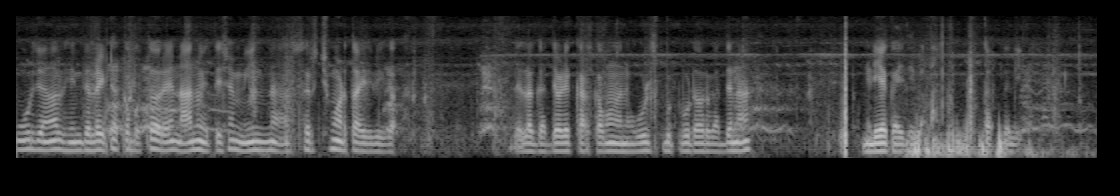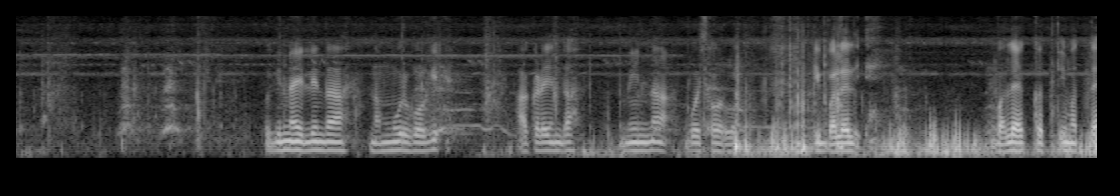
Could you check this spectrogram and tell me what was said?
ಮೂರು ಜನ ಅಲ್ಲಿ ಹಿಂದೆಲ್ಲ ಇಟ್ಟಕ್ಕೆ ಬರ್ತವ್ರೆ ನಾನು ಯತೀಶ ಮೀನನ್ನ ಸರ್ಚ್ ಮಾಡ್ತಾ ಇದ್ದೀವಿ ಈಗ. ಅದೆಲ್ಲ ಗದ್ದೆ ಒಳಗೆ ಕರ್ಕೊಂಬಂದು ಉಳಿಸ್ಬಿಟ್ಬಿಟ್ಟು ಅವ್ರ ಗದ್ದೆನ ಹಿಡಿಯೋಕ್ಕಾಯ್ತಿಲ್ಲ ಕತ್ತಲಲ್ಲಿ ಇನ್ನು ಇಲ್ಲಿಂದ ನಮ್ಮೂರಿಗೆ ಹೋಗಿ, ಆ ಕಡೆಯಿಂದ ಮೀನನ್ನ ಗೋಚ್ಕೊಬರ್ಬೋದು ಈ ಬಲೆಯಲ್ಲಿ ಬಲೆ ಕತ್ತಿ ಮತ್ತು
